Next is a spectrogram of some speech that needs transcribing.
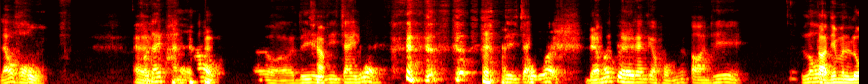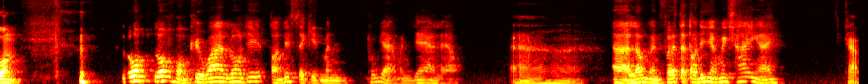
แล้วหกเขาได้พันเท่าเออดีดีใจด้วย ดีใจด้วย เดี๋ยวมาเจอกันกับผมตอนที่โลกตอนที่มันล่วง ล่วงล่วงผมคือว่าล่วงที่ตอนที่เศรษฐกิจมันทุกอย่างมันแย่แล้ว อ่า อ่า แล้วเงินเฟ้อแต่ตอนนี้ยังไม่ใช่ไง ครับ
